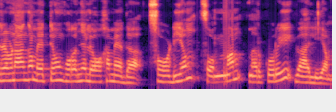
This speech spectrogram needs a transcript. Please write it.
ദ്രവണാംഗം ഏറ്റവും കുറഞ്ഞ ലോഹമേത് സോഡിയം സ്വർണം മെർക്കുറി ഗാലിയം.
